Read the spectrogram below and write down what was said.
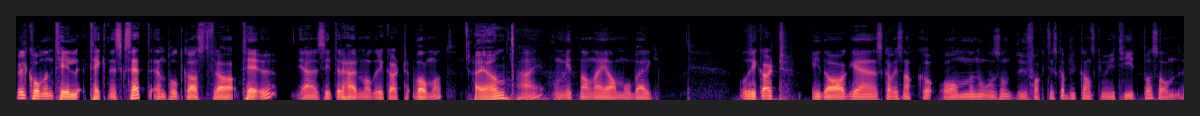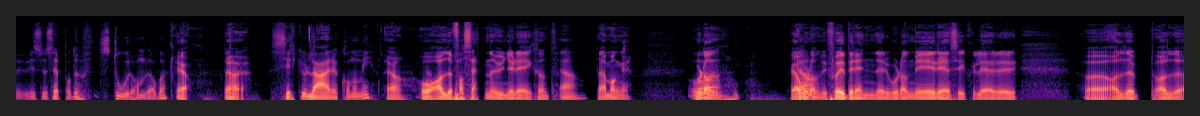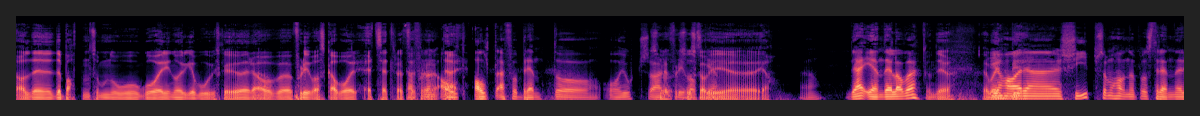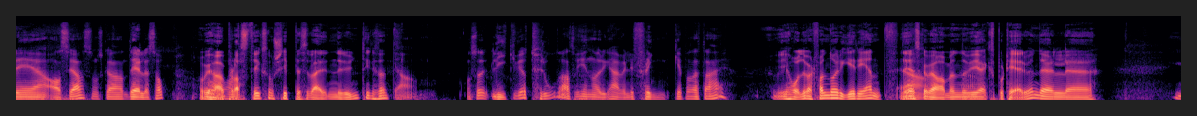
Velkommen til Teknisk sett, en podkast fra TU. Jeg sitter her med Odd-Rikard Valmot. Hei, Jan. Hei. Og mitt navn er Jan Moberg. Odd-Rikard, i dag eh, skal vi snakke om noe som du faktisk har brukt ganske mye tid på, sånn hvis du ser på det store området. Ja, det har jeg. Sirkulær økonomi. Ja, Og alle fasettene under det, ikke sant. Ja. Det er mange. Hvordan, ja, Ja. hvordan vi forbrenner, hvordan vi resirkulerer. Og alle, alle, alle debatten som nå går i Norge, hvor vi skal gjøre av eh, flyvaska vår, etc. Et ja, for når alt, alt er forbrent og, og gjort, så er det så skal vi, eh, ja. Ja. Det er én del av det. Det, det Vi har eh, skip som havner på strender i Asia, som skal deles opp. og vi har plastikk som skippes verden rundt, ikke sant. Ja. Og så liker vi å tro da, at vi i Norge er veldig flinke på dette her. Vi holder i hvert fall Norge rent, det skal vi ha. Men vi eksporterer jo en del eh,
